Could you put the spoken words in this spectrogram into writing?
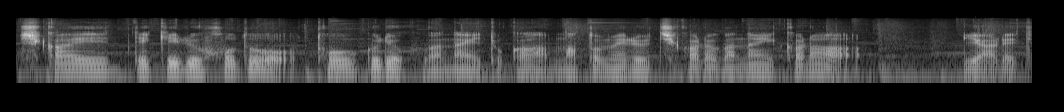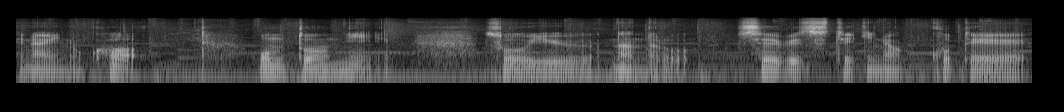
司会できるほどトーク力がないとかまとめる力がないからやれてないのか本当にそういうなんだろう性別的な固定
